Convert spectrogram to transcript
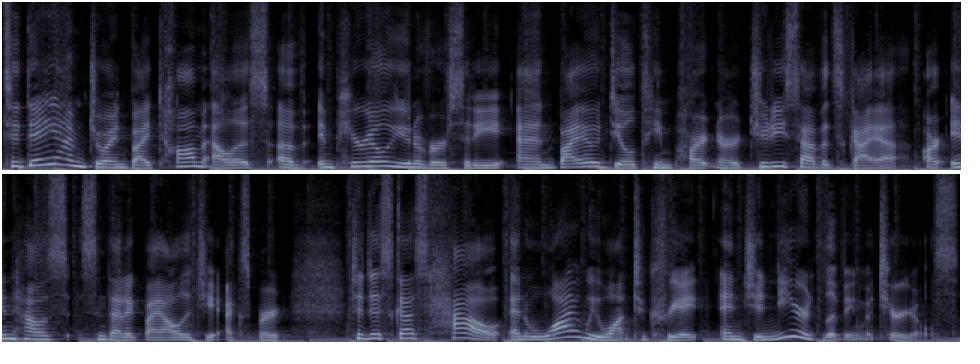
Today, I'm joined by Tom Ellis of Imperial University and BioDeal team partner Judy Savitskaya, our in house synthetic biology expert, to discuss how and why we want to create engineered living materials.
